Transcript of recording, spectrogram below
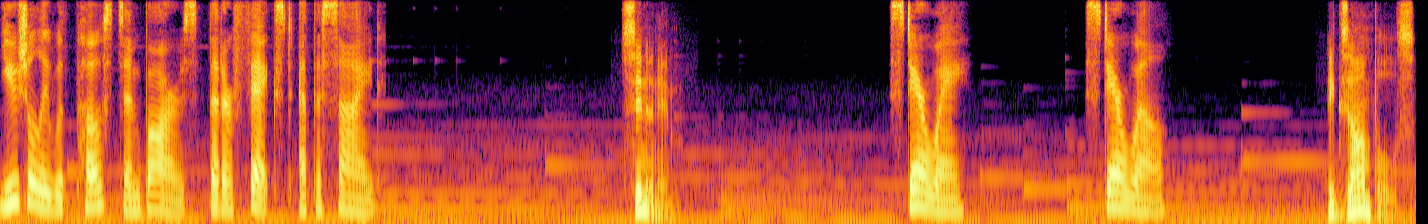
usually with posts and bars that are fixed at the side. Synonym Stairway, Stairwell, Examples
